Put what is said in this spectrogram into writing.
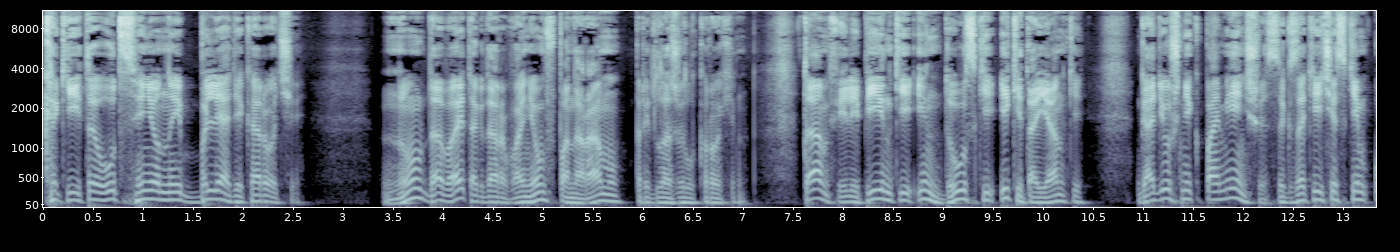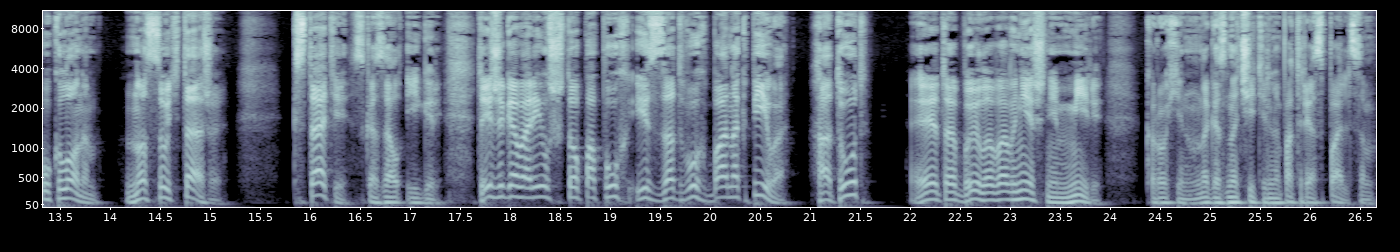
«Какие-то уцененные бляди, короче». «Ну, давай тогда рванем в панораму», — предложил Крохин. Там филиппинки, индуски и китаянки. Гадюшник поменьше, с экзотическим уклоном, но суть та же. «Кстати», — сказал Игорь, — «ты же говорил, что попух из-за двух банок пива, а тут...» «Это было во внешнем мире», — Крохин многозначительно потряс пальцем.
